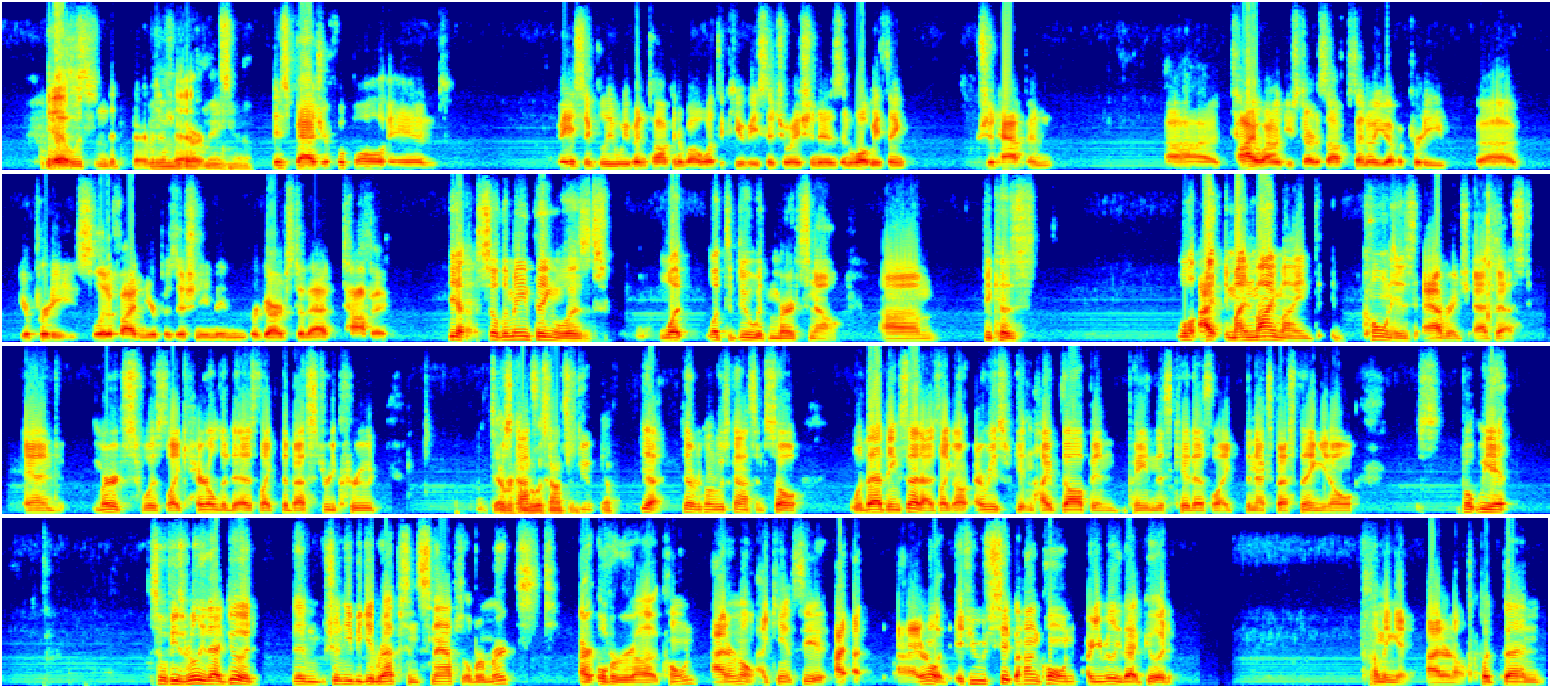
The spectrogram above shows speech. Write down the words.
yeah, Yes. within the derby. Within the yeah. Dart yeah. is Badger football, and basically we've been talking about what the QB situation is and what we think should happen. Uh, Ty, why don't you start us off? Because I know you have a pretty, uh, you're pretty solidified in your positioning in regards to that topic. Yeah. So the main thing was what what to do with Mertz now, um, because well, I in my, in my mind, Coan is average at best, and Mertz was like heralded as like the best recruit. To ever come to Wisconsin. Yep. Yeah, to ever come to Wisconsin. So. With that being said, I was like, oh, everybody's getting hyped up and painting this kid as like the next best thing, you know. But we, so if he's really that good, then shouldn't he be getting reps and snaps over Mertz or over uh, Coan? I don't know. I can't see it. I, I I don't know. If you sit behind Coan, are you really that good? Coming in, I don't know. But then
